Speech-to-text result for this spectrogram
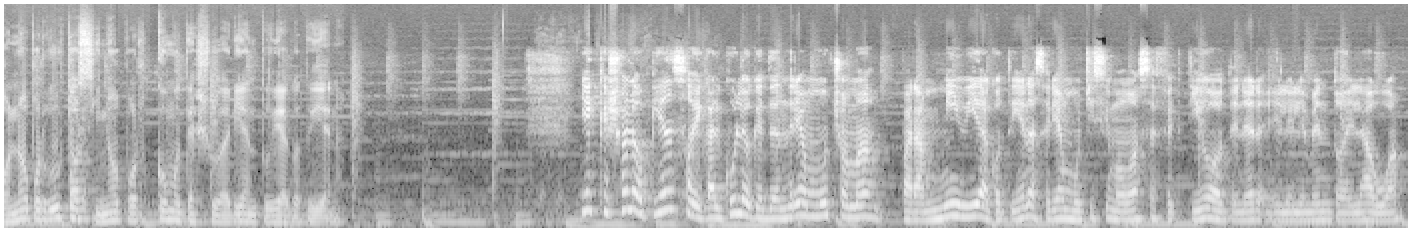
o no por gusto, Por- sino por cómo te ayudaría en tu vida cotidiana. Y es que yo lo pienso y calculo que tendría mucho más, para mi vida cotidiana sería muchísimo más efectivo tener el elemento del agua.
